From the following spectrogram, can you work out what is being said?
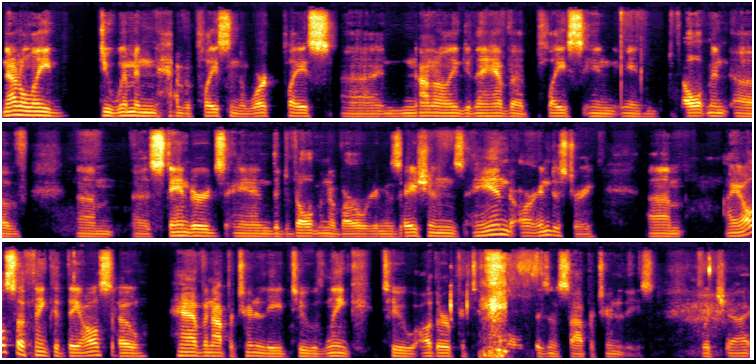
not only do women have a place in the workplace, uh, not only do they have a place in in development of um, uh, standards and the development of our organizations and our industry. Um, I also think that they also have an opportunity to link to other potential business opportunities, which I,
